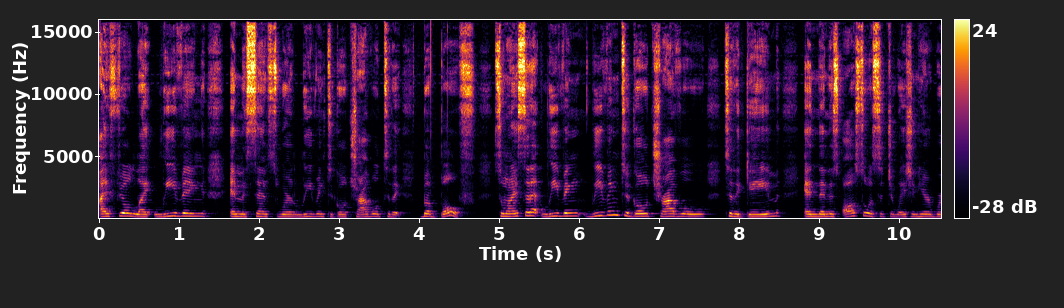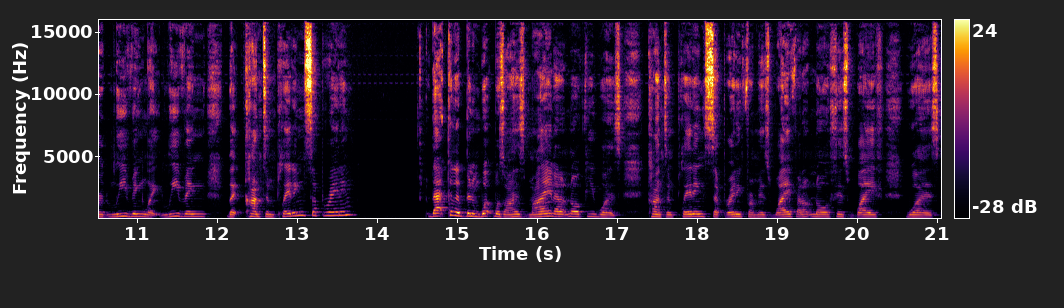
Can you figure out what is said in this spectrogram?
I feel like leaving in the sense where leaving to go travel to the but both. So when i said that leaving leaving to go travel to the game and then there's also a situation here where leaving like leaving like contemplating separating that could have been what was on his mind. I don't know if he was contemplating separating from his wife. I don't know if his wife was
